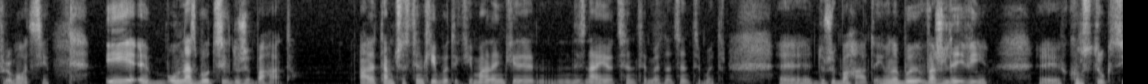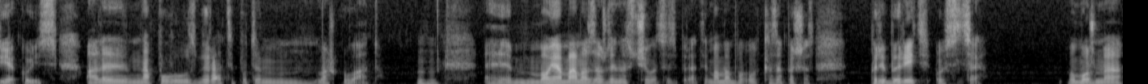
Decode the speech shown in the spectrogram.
промоції. І е, у нас було цих дуже багато. Але там частинки були такі маленькі, не знаю, сантиметр на сантиметр. Е, дуже багато. І вони були важливі е, в конструкції якоїсь, але на полу збирати потім важкувато. Мгм. Е, моя мама завжди нас вчила це збирати. Мама казала перший раз: приберіть ось це. Бо можна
